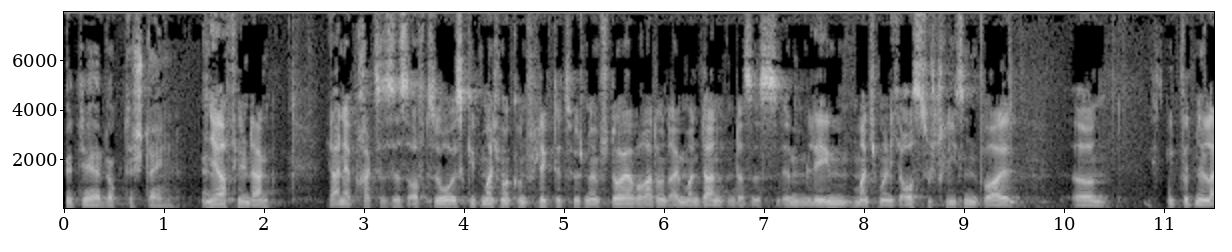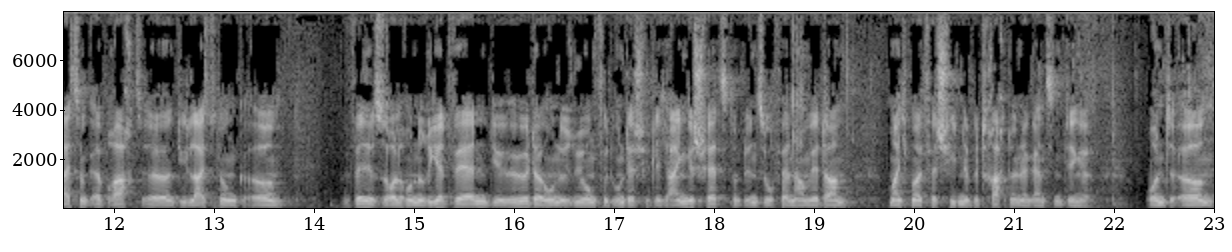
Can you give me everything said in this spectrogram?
Bitte, Herr Dr. Stein. Ja, vielen Dank. Ja, in der Praxis ist es oft so, es gibt manchmal Konflikte zwischen einem Steuerberater und einem Mandanten. Das ist im Leben manchmal nicht auszuschließen, weil ähm, es wird eine Leistung erbracht, äh, die Leistung äh, soll honoriert werden. Die Höhe der Honorierung wird unterschiedlich eingeschätzt und insofern haben wir dann manchmal verschiedene Betrachtungen der ganzen Dinge. Und ähm,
